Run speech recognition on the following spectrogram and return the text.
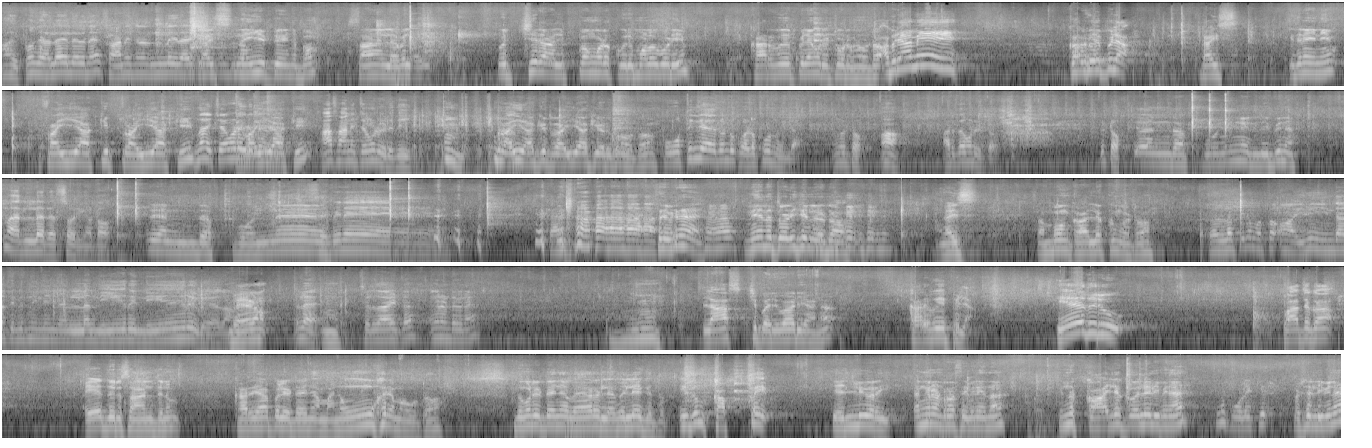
ആ ഇപ്പൊ ചിലയില്ല ഇവനെ സാധനം നല്ല ഇതായിട്ട് നെയ്യ് ഇട്ട് കഴിഞ്ഞപ്പം സാധനം ലെവലായി ഒച്ചിരി അല്പം കൂടെ കുരുമുളക് പൊടിയും കറിവേപ്പിലയും കൂടി ഇട്ട് കൊടുക്കണം കേട്ടോ. അഭിരാമി! കറിവേപ്പില. ഗൈസ് ഇതിനെ ഇനിയും ഫ്രൈ ആക്കി ഫ്രൈ ആക്കി ഫ്രൈ. ആക്കി ആ സാധനം ഇട് നീ. ഫ്രൈ ആക്കി ഡ്രൈ ആക്കി എടുക്കണം കേട്ടോ. പോത്തിന്റെ ആയതുകൊണ്ട് കുഴപ്പമൊന്നുമില്ല. കേട്ടോ ആ അടുത്ത കൂടെ കിട്ടോ കിട്ടോ എന്റെ പൊന്ന് ലിബിനെ. നല്ല രസമായിരിക്കും കേട്ടോ. എന്റെ പൊന്നെ. സെബിനെ. സെബിനെ നീ എന്നെ തൊഴിക്കല്ലോ കേട്ടോ? ഗൈസ് സംഭവം കലക്കും കേട്ടോ. വെള്ളത്തിന് മൊത്തം ആ അകത്തിരുന്ന് ഇനി നല്ല നീര് നീര് വേഗം. വേഗണം അല്ലേ? ചെറുതായിട്ട്. എങ്ങനെയുണ്ട് പിന്നെ ലാസ്റ്റ് പരിപാടിയാണ് കറിവേപ്പില. ഏതൊരു പാചക ഏതൊരു സാധനത്തിനും കറിവേപ്പില ഇട്ട് കഴിഞ്ഞാൽ മനോഹരമാവും കേട്ടോ ഇതും കൂടി ഇട്ട് കഴിഞ്ഞാൽ വേറെ ലെവലിലേക്ക് എത്തും. ഇതും കപ്പയും എല്ലുകറി. എങ്ങനെയുണ്ടോ സിബിനെ ഇന്ന്? ഇന്ന് കാലൊക്കെ പക്ഷെ ലിവിന്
